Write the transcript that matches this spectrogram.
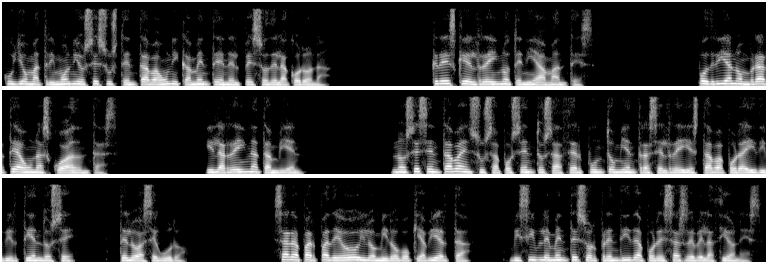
cuyo matrimonio se sustentaba únicamente en el peso de la corona. ¿Crees que el rey no tenía amantes? Podría nombrarte a unas cuantas. Y la reina también. No se sentaba en sus aposentos a hacer punto mientras el rey estaba por ahí divirtiéndose, te lo aseguro. Sara parpadeó y lo miró boquiabierta, visiblemente sorprendida por esas revelaciones.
